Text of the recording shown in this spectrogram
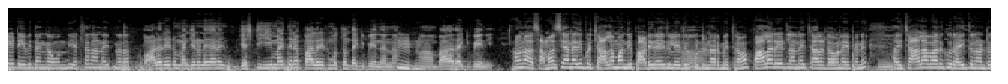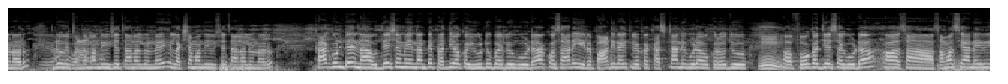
రేట్ ఏ విధంగా ఉంది? ఎట్లా రన్ అవుతున్నారా? పాల రేటు మంచిగా ఉండే కానీ జస్ట్ ఈ మధ్యనే పాల రేటు మొత్తం తగ్గిపోయింది అన్న. బాగా తగ్గిపోయింది. అవును? ఆ సమస్య అనేది ఇప్పుడు చాలా మంది పాడి రైతులు ఎదుర్కొంటున్నారు మిత్రమా? పాల రేట్లు అనేది చాలా డౌన్ అయిపోయినాయి. అది చాలా వరకు రైతులు అంటున్నారు. ఇప్పుడు వంద మంది చూసే ఛానల్ ఉన్నాయి లక్ష మంది చూసే ఛానల్ ఉన్నారు. కాకుంటే నా ఉద్దేశం ఏంటంటే ప్రతి ఒక్క యూట్యూబర్లు కూడా ఒకసారి పాడి రైతుల యొక్క కష్టాన్ని కూడా ఒకరోజు. ఫోకస్ చేస్తే కూడా సమస్య అనేది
